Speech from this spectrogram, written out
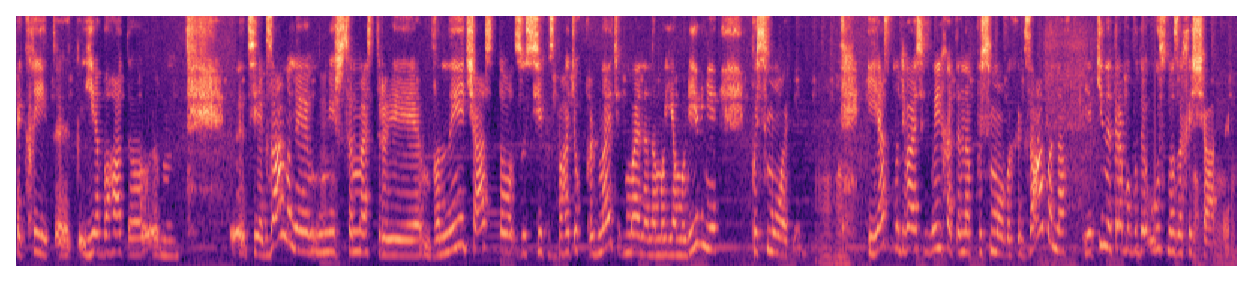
екріт. Е, Є багато е, ці екзамени між семестрові. Вони часто з усіх з багатьох предметів в мене на моєму рівні письмові. Мгм. І я сподіваюся виїхати на письмових екзаменах, які не треба буде усно захищати. Мгм.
